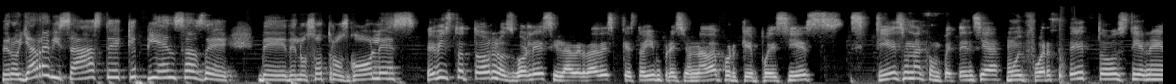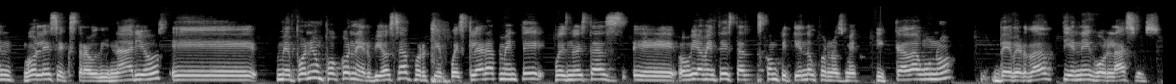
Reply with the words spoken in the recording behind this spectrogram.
pero ya revisaste, ¿qué piensas de, de los otros goles? He visto todos los goles y la verdad es que estoy impresionada porque pues sí es, sí es una competencia muy fuerte. Todos tienen goles extraordinarios. Eh, me pone un poco nerviosa porque pues claramente pues no estás, eh, obviamente estás compitiendo con los mejores y cada uno de verdad tiene golazos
